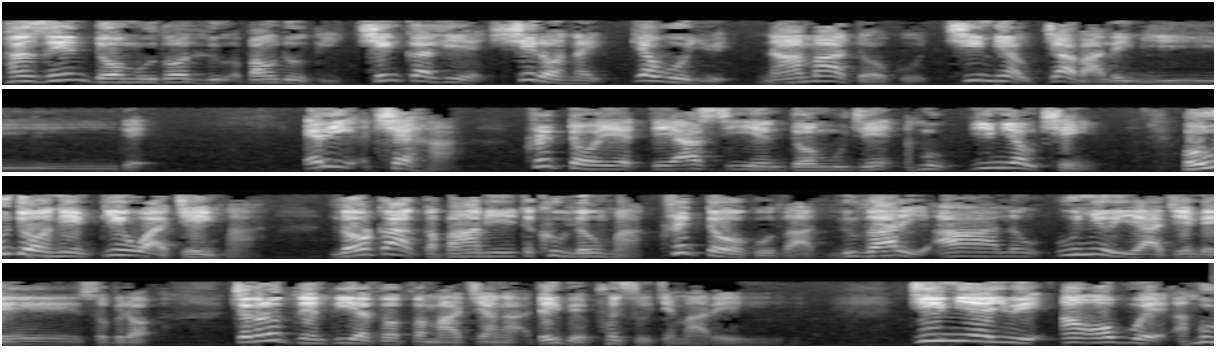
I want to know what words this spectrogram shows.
ဖန်ဆင်းတော်မူသောလူအပေါင်းတို့သည်ချင်းကပ်လျက်ရှေ့တော်၌ပြတ်ဝတ်၍နာမတော်ကိုချီးမြှောက်ကြပါလိမ့်မည်တဲ့အဲ့ဒီအချက်ဟာခရစ်တော်ရဲ့တရားစီရင်တော်မူခြင်းအမှုပြည့်မြောက်ခြင်းဘုံတော်နှင့်ပြည့်ဝခြင်းမှာ လောကကဘာမြေတစ်ခုလုံးမှာခရစ်တော်ကိုသာလူသားတွေအားလုံးဥညွတ်ရခြင်းပဲဆိုပြီးတော့ကျွန်တော်သင်သိရသောတမန်ကျမ်းကအတိတ်ပဲဖွင့်ဆိုခြင်းပါတယ်ကြီးမြတ်၍အံ့ဩဖွယ်အမှု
